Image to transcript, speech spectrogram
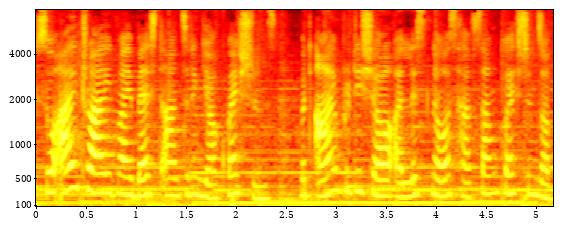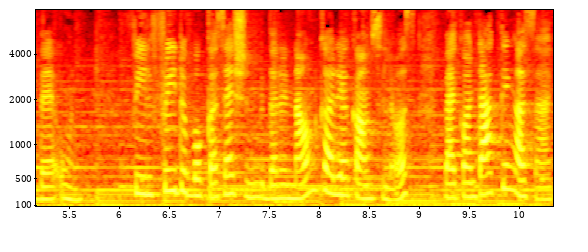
So, I tried my best answering your questions, but I'm pretty sure our listeners have some questions of their own. Feel free to book a session with the renowned career counselors by contacting us at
